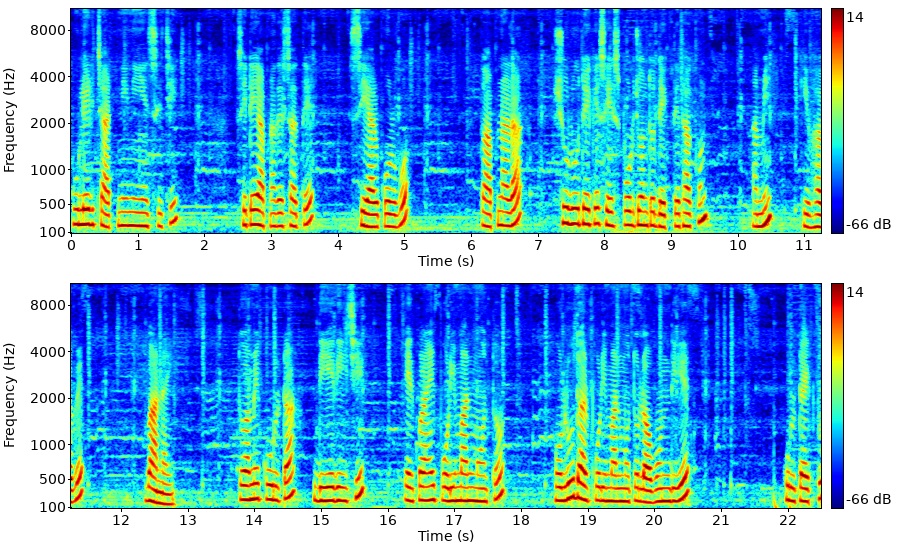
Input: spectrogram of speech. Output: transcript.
কুলের চাটনি নিয়ে এসেছি। সেটাই আপনাদের সাথে শেয়ার করব। তো আপনারা শুরু থেকে শেষ পর্যন্ত দেখতে থাকুন। আমি কীভাবে বানাই। তো আমি কুলটা দিয়ে দিয়েছি। এরপর আমি পরিমাণ মতো হলুদ আর পরিমাণ মতো লবণ দিয়ে কুলটা একটু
